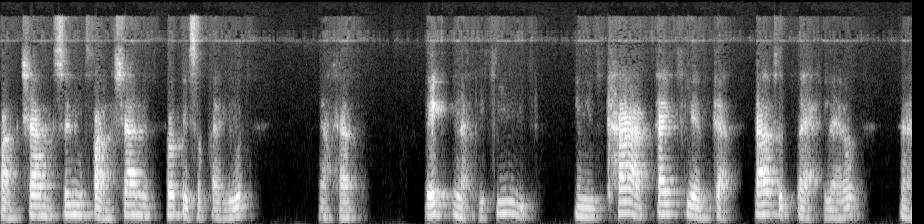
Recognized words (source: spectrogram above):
ฟังก์ชัน ซึ่งฟังก์ชันก็คือ square root นะครับ x ไหนที่มีค่าใกล้เคียงกับ 98 แล้วหา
